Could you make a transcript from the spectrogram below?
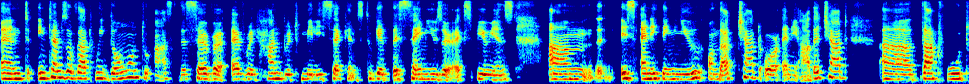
and in terms of that, we don't want to ask the server every 100 milliseconds to get the same user experience. Um, is anything new on that chat or any other chat? Uh, that would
